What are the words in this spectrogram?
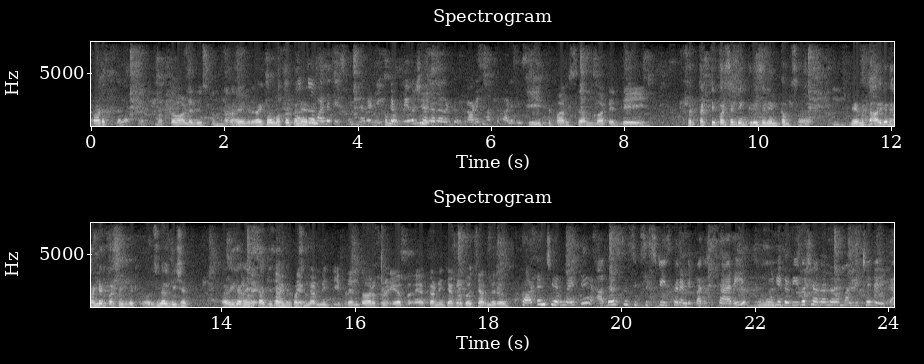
ప్రోడక్ట్ సార్ మొత్తం వాళ్ళే తీసుకుంటున్నారా? రైతు మొత్తం తనేర మొత్తం వాళ్ళే తీసుకుంటున్నారండి. ఇక్కడ వివరశాలలో ప్రోడక్ట్ మొత్తం వాళ్ళే తీసుకుంటున్నారు. Each person what is the sir thirty percent increase in income sir మేము టార్గెట్ హండ్రెడ్ పర్సెంట్ పెట్టుకున్నాం. ఒరిజినల్ విజన్ రవి గారు నేను స్టార్ట్ చేస్తే హండ్రెడ్ పర్సెంట్ ఎక్కడి నుంచి ఇప్పుడు ఎంతవరకు ఎప్ప- ఎక్కడి నుంచి ఎక్కడికి వచ్చారు మీరు? కాటన్ చీరలు అయితే అదర్స్ సిక్స్ సిక్స్టీ ఇస్తారండి పర్ సారీ మనకి ఇక్కడ వివరశాలలో మనం ఇచ్చేది ఇంకా.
